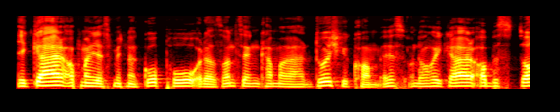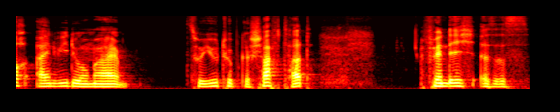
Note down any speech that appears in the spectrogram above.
Egal, ob man jetzt mit einer GoPro oder sonstigen Kamera durchgekommen ist und auch egal, ob es doch ein Video mal zu YouTube geschafft hat, finde ich, es ist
